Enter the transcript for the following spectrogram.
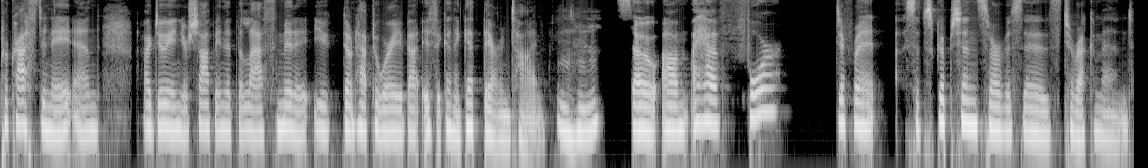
procrastinate and are doing your shopping at the last minute, you don't have to worry about is it going to get there in time. Mm-hmm. So um, I have four different subscription services to recommend.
